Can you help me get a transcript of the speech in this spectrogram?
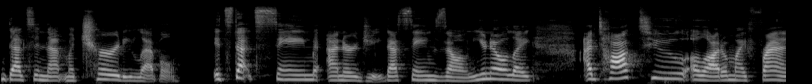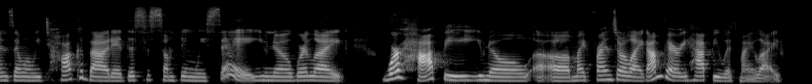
that's in that maturity level it's that same energy, that same zone. You know, like I've talked to a lot of my friends, and when we talk about it, this is something we say, you know, we're like, we're happy. You know, uh, uh, my friends are like, I'm very happy with my life.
